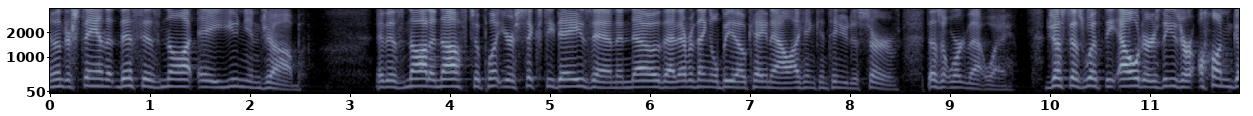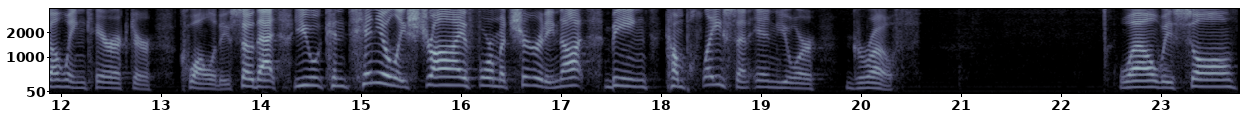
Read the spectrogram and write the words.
And understand that this is not a union job. It is not enough to put your 60 days in and know that everything will be okay now. I can continue to serve. Doesn't work that way. Just as with the elders, these are ongoing character qualities, so that you continually strive for maturity, not being complacent in your growth. Well, we saw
